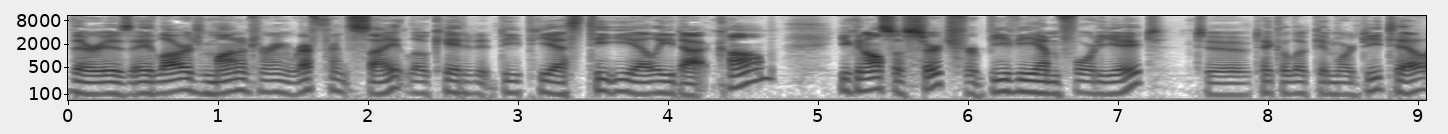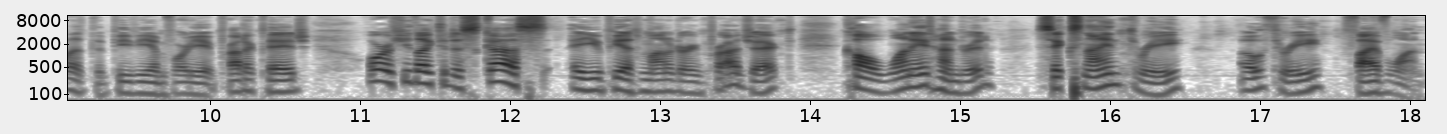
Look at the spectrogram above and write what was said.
There is a large monitoring reference site located at dpstele.com. You can also search for BVM48 to take a look in more detail at the BVM48 product page, or if you'd like to discuss a UPS monitoring project, call 1 800 693 0351.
